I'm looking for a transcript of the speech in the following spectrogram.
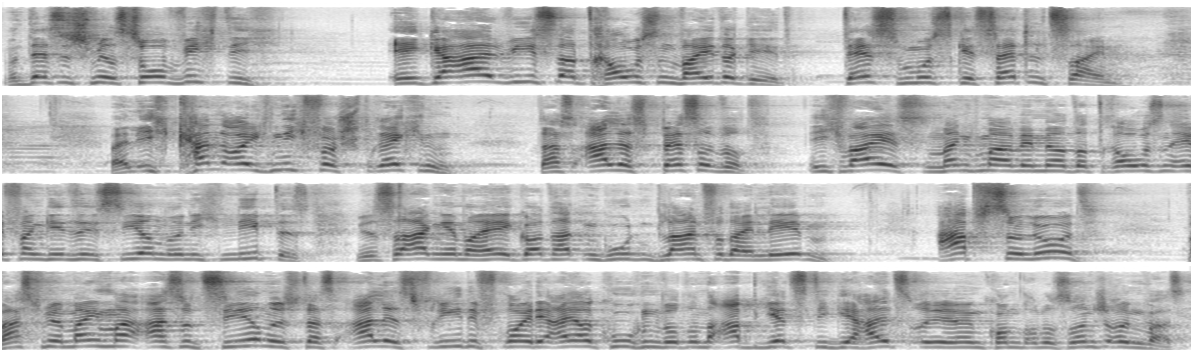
und das ist mir so wichtig, egal wie es da draußen weitergeht, das muss gesettelt sein. Weil ich kann euch nicht versprechen, dass alles besser wird. Ich weiß, manchmal, wenn wir da draußen evangelisieren und ich liebe das, wir sagen immer, hey, Gott hat einen guten Plan für dein Leben. Absolut. Was wir manchmal assoziieren, ist, dass alles Friede, Freude, Eierkuchen wird und ab jetzt die Gehaltserhöhung kommt oder sonst irgendwas.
